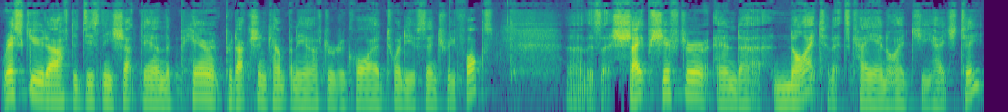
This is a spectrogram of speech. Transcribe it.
rescued after Disney shut down the parent production company after it acquired 20th Century Fox. Uh, there's a shapeshifter and a knight, that's K N I G H T,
